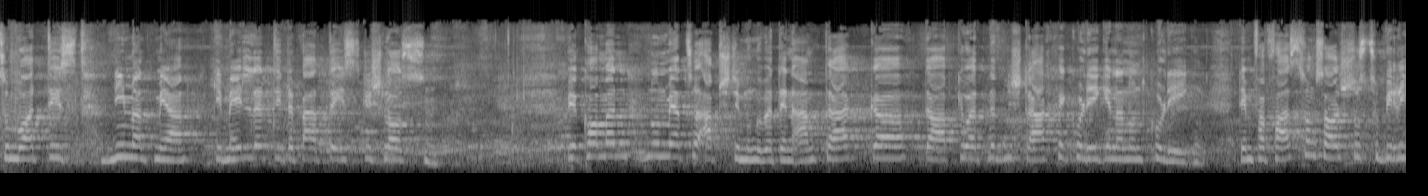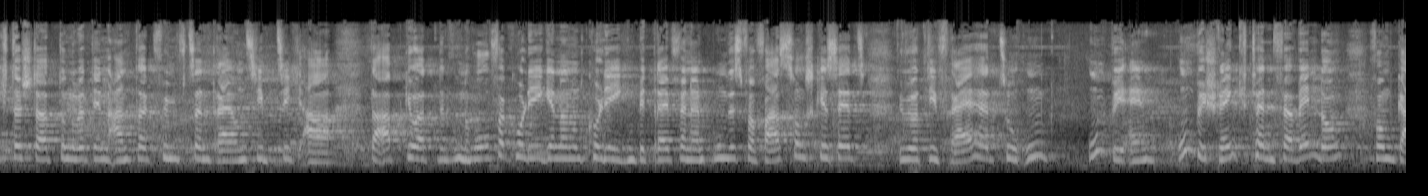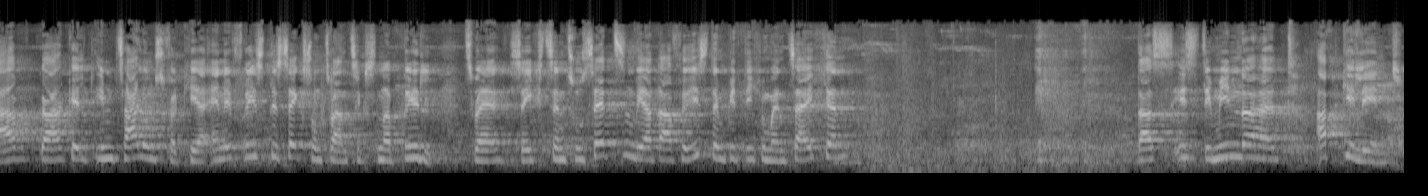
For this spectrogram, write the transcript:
Zum Wort ist niemand mehr gemeldet. Die Debatte ist geschlossen. Wir kommen nunmehr zur Abstimmung über den Antrag äh, der Abgeordneten Strache, Kolleginnen und Kollegen, dem Verfassungsausschuss zur Berichterstattung über den Antrag 1573a der Abgeordneten Hofer, Kolleginnen und Kollegen betreffend ein Bundesverfassungsgesetz über die Freiheit zu unbeschränkten Verwendung vom Bargeld im Zahlungsverkehr eine Frist bis 26. April 2016 zu setzen. Wer dafür ist, den bitte ich um ein Zeichen. Das ist die Minderheit abgelehnt.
